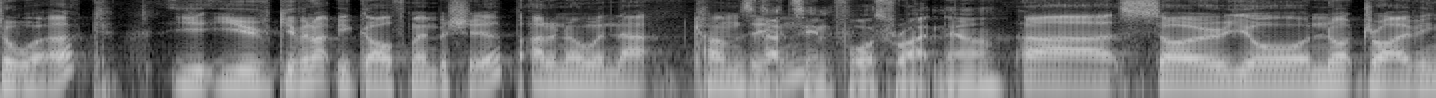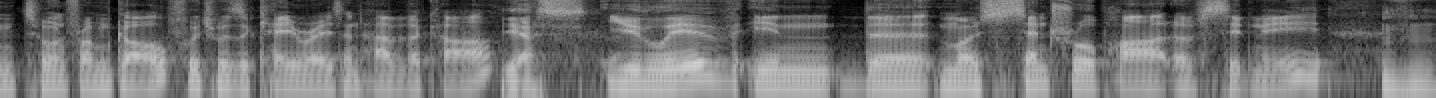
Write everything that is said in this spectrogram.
to work. You, you've given up your golf membership. I don't know when that comes in. that's in force right now Uh, so you're not driving to and from golf, which was a key reason to have the car. yes You live in the most central part of Sydney. Mm-hmm.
